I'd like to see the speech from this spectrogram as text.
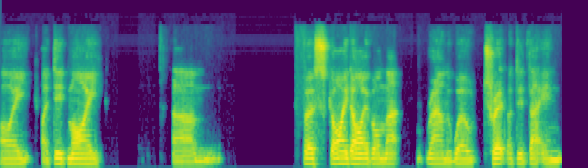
I I did my um, first skydive on that round the world trip. I did that in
